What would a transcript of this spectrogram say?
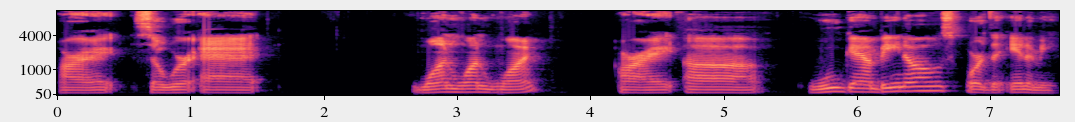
All right. So we're at one one one. All right. Uh, Wu Gambinos or the enemy?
